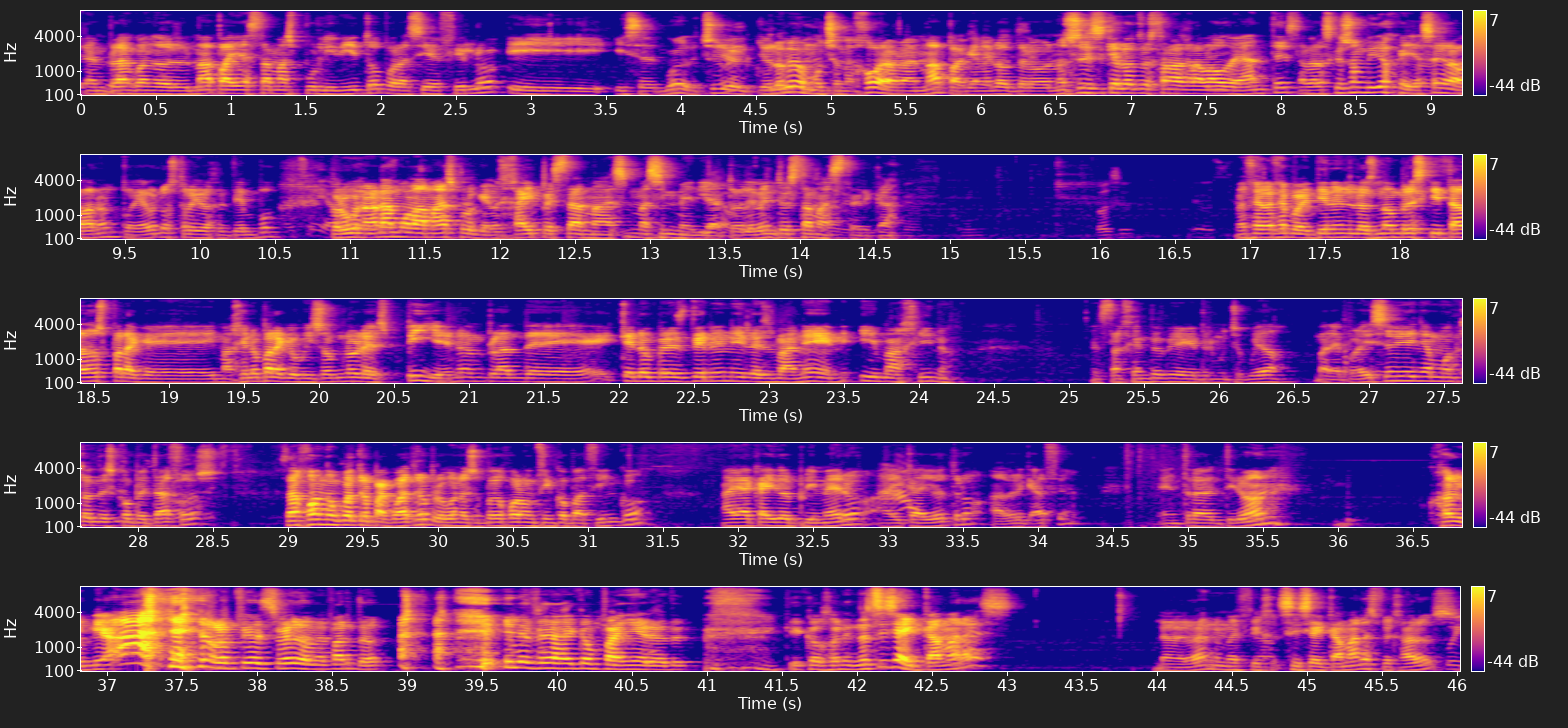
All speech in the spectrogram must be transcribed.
En plan, cuando el mapa ya está más pulidito, por así decirlo. Y, se, bueno, de hecho yo, lo veo mucho mejor ahora el mapa que en el otro. No sé si es que el otro estaba grabado de antes. La verdad es que son vídeos que ya se grabaron, podría haberlos traído hace tiempo. Pero bueno, ahora mola más porque el hype está más, más inmediato, el evento está más cerca. Me hace gracia porque tienen los nombres quitados para que, imagino, para que Ubisoft no les pille, ¿no? En plan de qué nombres tienen y les baneen, imagino. Esta gente tiene que tener mucho cuidado. Vale, por ahí se ven ya un montón de escopetazos. Están jugando un 4x4, pero bueno, se puede jugar un 5x5. Ahí ha caído el primero, ahí cae otro. A ver qué hace. Entra el tirón. Joder, mira, ¡ah! rompió el suelo, me parto. y le pega al compañero, tú. ¿Qué cojones? No sé si hay cámaras. La verdad, no me fijo. Si hay cámaras, fijaros.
